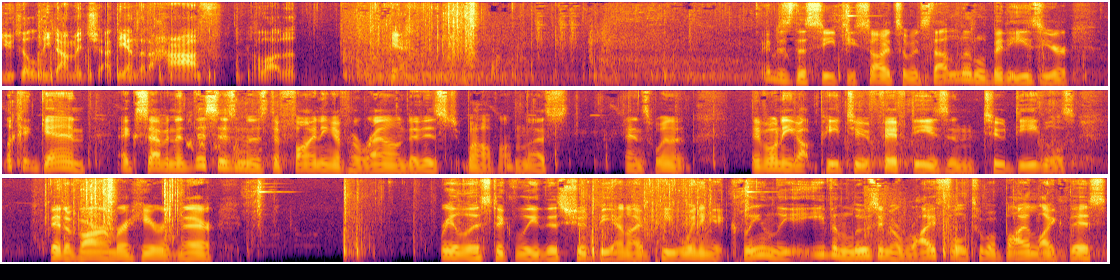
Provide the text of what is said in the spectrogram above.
utility damage at the end of the half. A lot of it. Yeah. It is the CT side, so it's that little bit easier. Look again, xseveN, and this isn't as defining of a round. It is, well, unless ENCE win it. They've only got P250s and two Deagles. Bit of armor here and there. Realistically, this should be NIP winning it cleanly. Even losing a rifle to a buy like this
